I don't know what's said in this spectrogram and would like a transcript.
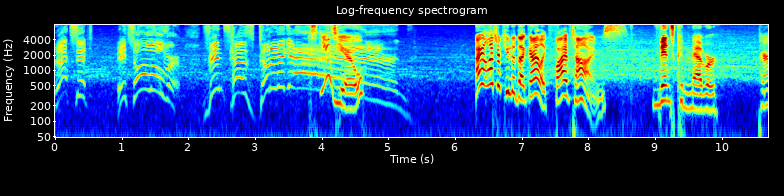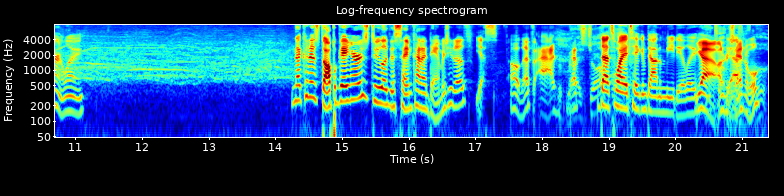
That's it. It's all over. Vince has done it again. Excuse you? I electrocuted that guy like five times. Vince could never. Apparently. Now, could his doppelgangers do like the same kind of damage he does? Yes. Oh, that's Nice that's job. That's why I take him down immediately. yeah, understandable. Look,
